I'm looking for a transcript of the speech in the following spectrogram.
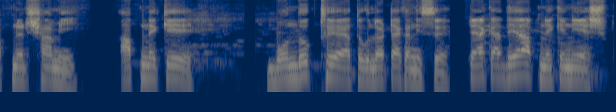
আপনার স্বামী আপনাকে বন্দুক থুয়ে এতগুলো টাকা নিছে। টাকা দিয়ে আপনাকে নিয়ে আসব।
